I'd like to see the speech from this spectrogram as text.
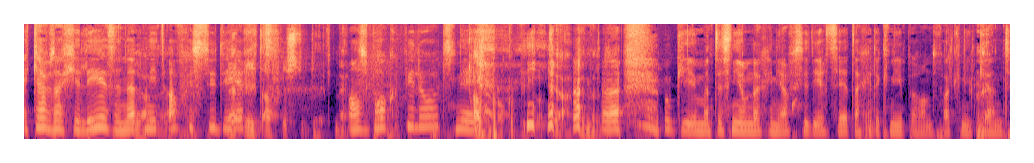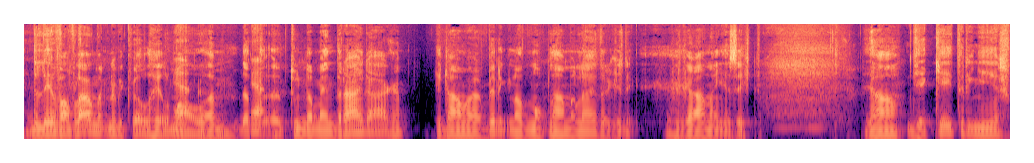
ik heb dat gelezen, net ja, niet ja, afgestudeerd. Net niet afgestudeerd, nee. Als brokkenpiloot? Nee. Als brokkenpiloot, ja, inderdaad. Oké, okay, maar het is niet omdat je niet afgestudeerd bent dat je de kniepen van het vak niet nee. kent. De Leeuw van Vlaanderen heb ik wel helemaal... Um, dat, uh, toen dat mijn draaidagen gedaan waren, ben ik naar de opnameleider ge gegaan en gezegd... Ja, die catering hier,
